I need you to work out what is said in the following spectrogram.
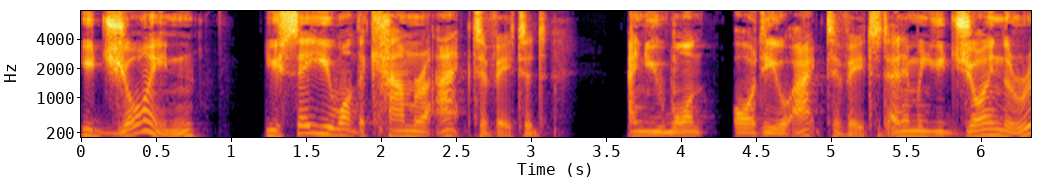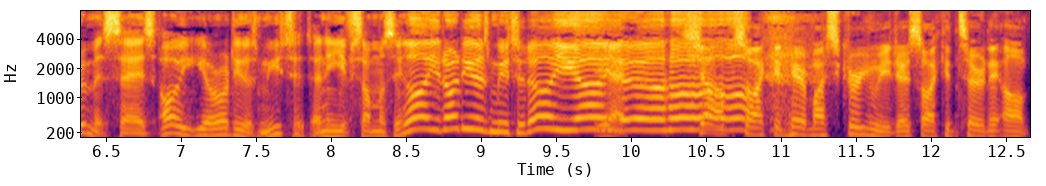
you join, you say you want the camera activated, and you want audio activated, and then when you join the room, it says, "Oh, your audio is muted," and then you have someone saying, "Oh, your audio is muted." Oh, yeah, yeah. Shut up so I can hear my screen reader so I can turn it on.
